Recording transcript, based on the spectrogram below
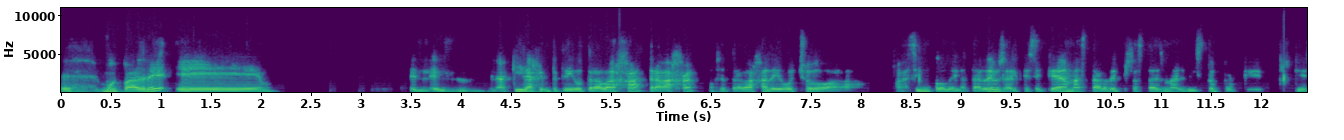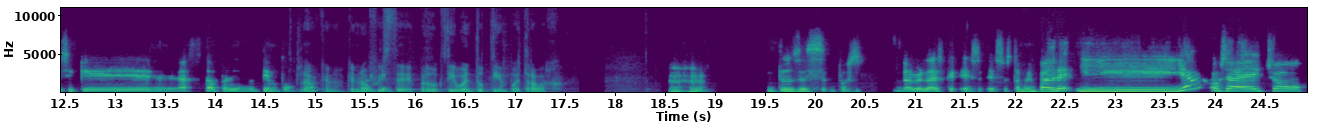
eh, muy padre. Eh, el, aquí la gente, te digo, trabaja, trabaja, o sea, trabaja de 8 a, a 5 de la tarde, o sea, el que se queda más tarde, pues hasta es mal visto porque quiere decir que has estado perdiendo tiempo. Claro que no, que no fuiste productivo en tu tiempo de trabajo. Entonces, pues la verdad es que eso está muy padre y ya, o sea, he hecho,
